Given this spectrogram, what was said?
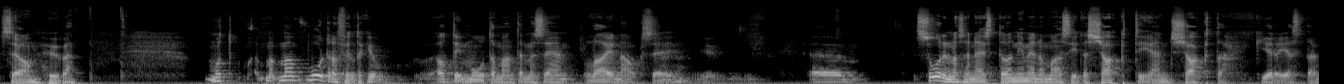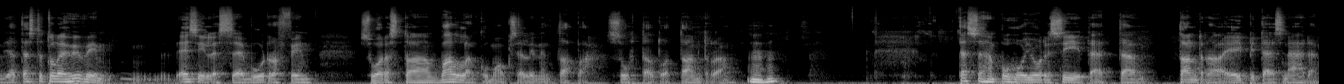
se on hyvä. Mutta mä, mä Woodruffiltakin otin muutaman tämmöiseen lainaukseen. Mm-hmm. Suurin osa näistä on nimenomaan siitä Shakti and Shakta kirjasta. Ja tästä tulee hyvin esille se Woodruffin suorastaan vallankumouksellinen tapa suhtautua tantraan. Mm-hmm. Tässä hän puhuu juuri siitä, että tantraa ei pitäisi nähdä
